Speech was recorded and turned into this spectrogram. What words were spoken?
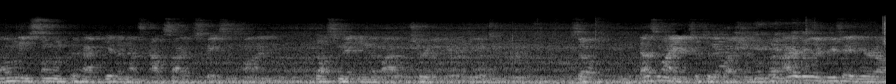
only someone could have given us outside of space and time, thus making the Bible true and irrefutable. So that's my answer to the question. But I really appreciate your uh,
